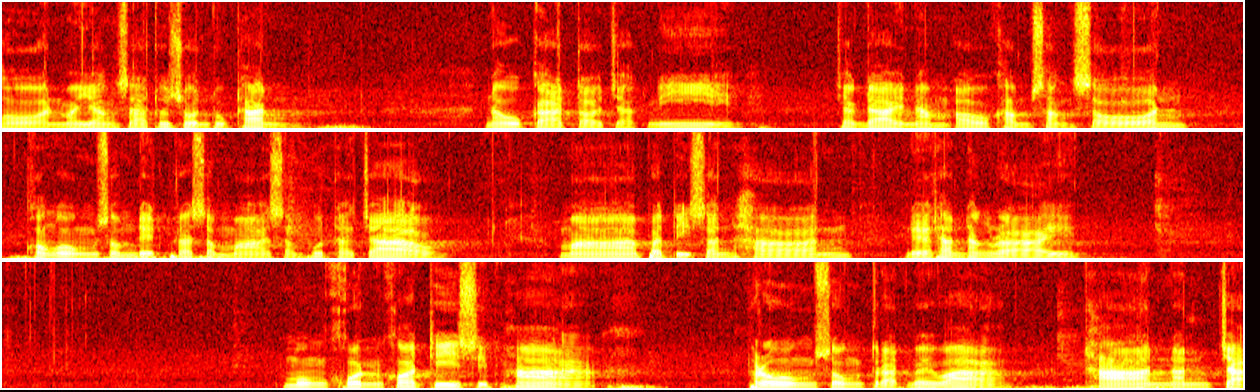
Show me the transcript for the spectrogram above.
พรมายังสาธุชนทุกท่านณโอกาสต่อจากนี้จะได้นำเอาคำสั่งสอนขององค์สมเด็จพระสัมมาสัมพุทธเจ้า มาปฏิสันฐานแด่ท่านทั้งหลาย มงคลข้อที่ 15 พระองค์ทรงตรัสไว้ว่า ทานนันจะ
